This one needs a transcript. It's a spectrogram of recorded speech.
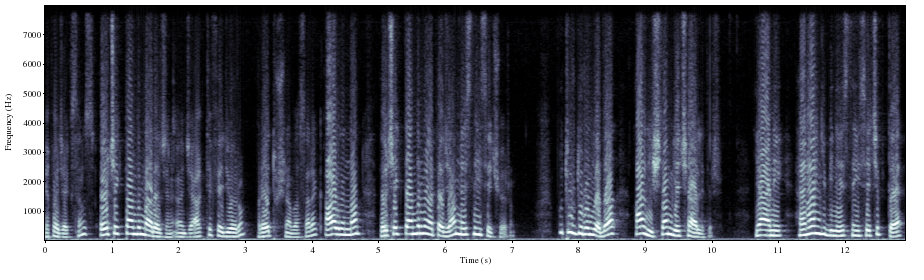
yapacaksanız ölçeklendirme aracını önce aktif ediyorum R tuşuna basarak ardından ölçeklendirme yapacağım nesneyi seçiyorum. Bu tür durumda da aynı işlem geçerlidir. Yani herhangi bir nesneyi seçip de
